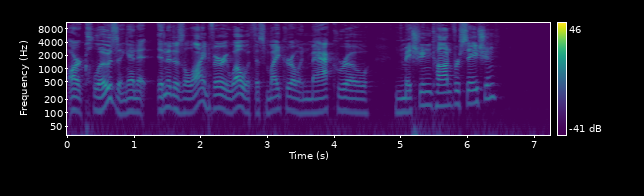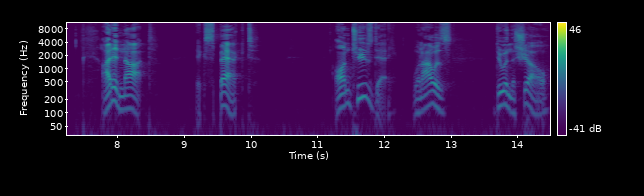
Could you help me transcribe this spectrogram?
are closing, and it and it is aligned very well with this micro and macro mission conversation. I did not expect on Tuesday when I was doing the show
